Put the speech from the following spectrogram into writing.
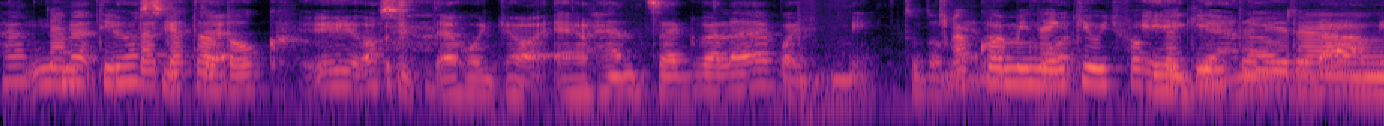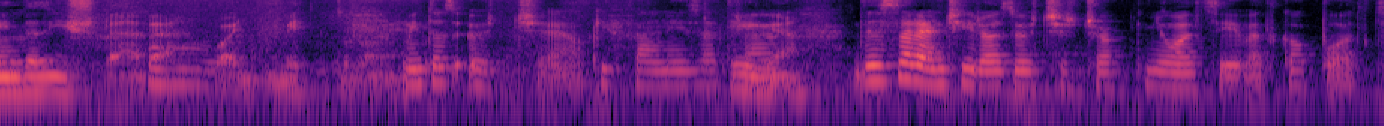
Hát, nem tippeket hitte, adok. Ő azt hitte, hogy ha elhenceg vele, vagy mit tudom én, Akkor mindenki úgy fog igen, tekinteni akkor rá. rá, mint az Istenre, vagy mit tudom én. Mint az öccse, aki felnézett rá. Igen. De szerencsére az öccse csak 8 évet kapott.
